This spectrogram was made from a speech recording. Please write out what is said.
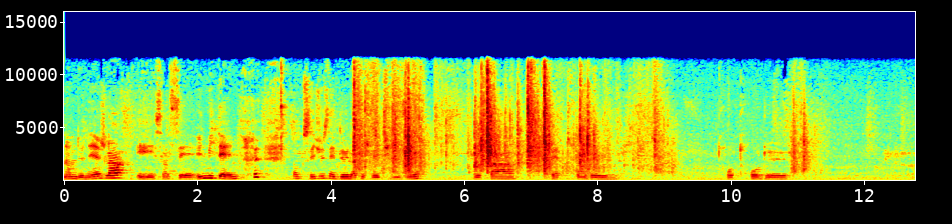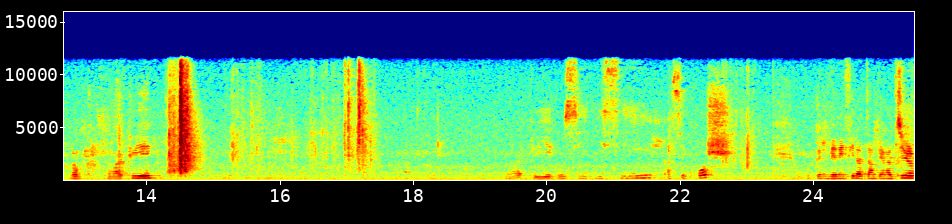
Un homme de neige là et ça c'est une mitaine donc c'est juste les deux là que je vais utiliser je vais pas faire trop de trop trop de donc on va appuyer aussi ici, assez proche, pour que je vérifie la température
